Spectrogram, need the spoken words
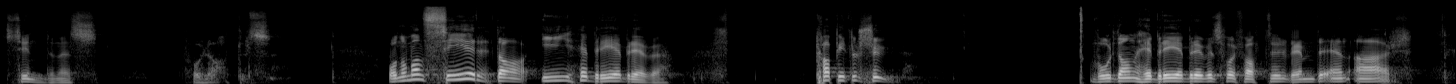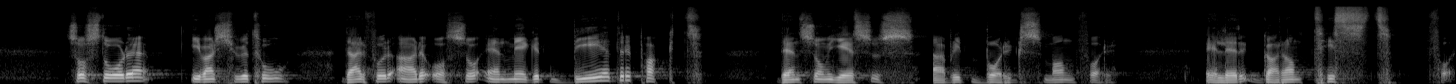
Syndenes forlatelse. Og når man ser da i Hebrebrevet, kapittel 7 hvordan Hebrebrevets forfatter, hvem det enn er, så står det i vers 22 Derfor er det også en meget bedre pakt, den som Jesus er blitt borgsmann for, eller garantist for.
